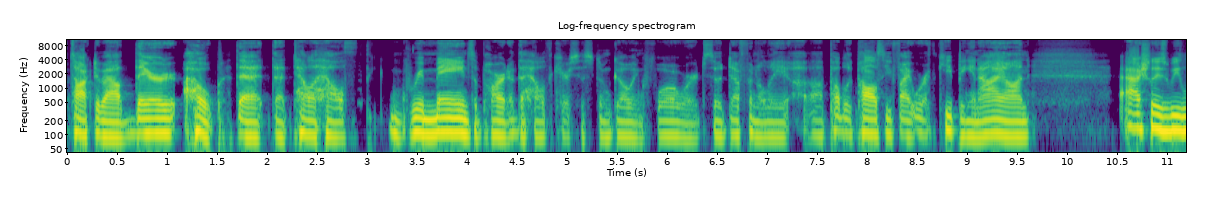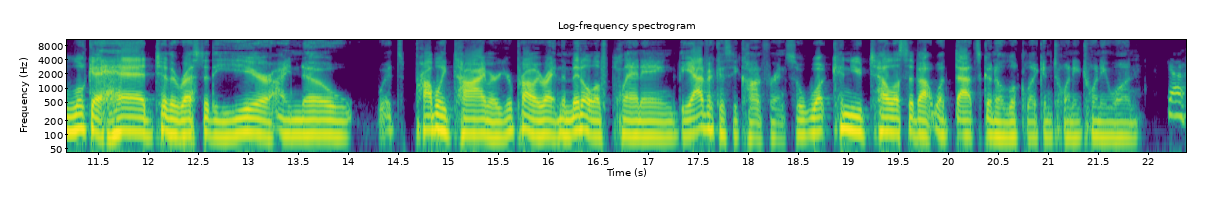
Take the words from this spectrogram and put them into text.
talked about their hope that that telehealth remains a part of the healthcare system going forward. So definitely a, a public policy fight worth keeping an eye on. Ashley, as we look ahead to the rest of the year, I know it's probably time, or you're probably right in the middle of planning the advocacy conference. So, what can you tell us about what that's going to look like in 2021? Yes,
